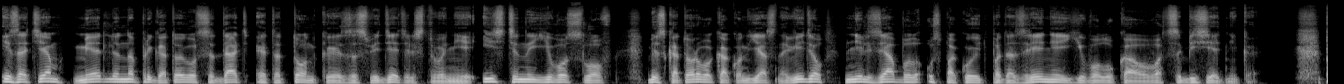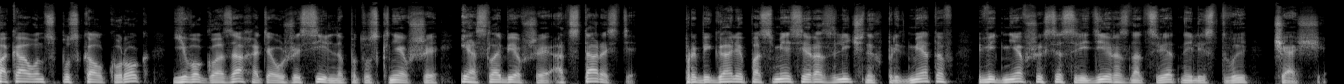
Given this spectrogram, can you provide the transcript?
и затем медленно приготовился дать это тонкое засвидетельствование истины его слов, без которого, как он ясно видел, нельзя было успокоить подозрения его лукавого собеседника. Пока он спускал курок, его глаза, хотя уже сильно потускневшие и ослабевшие от старости, пробегали по смеси различных предметов, видневшихся среди разноцветной листвы чаще,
